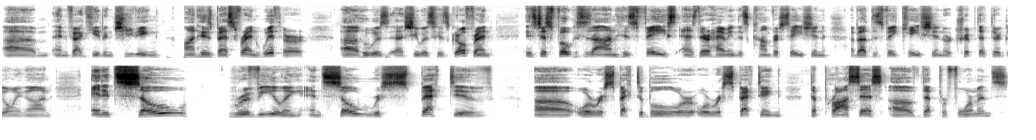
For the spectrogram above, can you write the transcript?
Um, in fact, he had been cheating on his best friend with her, uh, who was uh, she was his girlfriend. Is just focuses on his face as they're having this conversation about this vacation or trip that they're going on, and it's so revealing and so respective. Uh, or respectable or, or respecting the process of that performance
